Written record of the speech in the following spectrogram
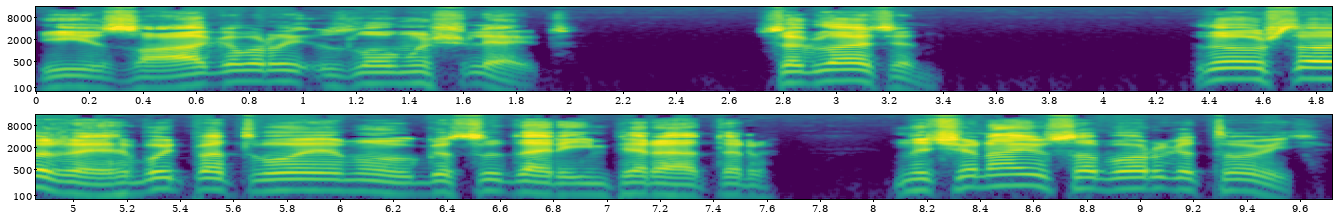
и заговоры злоумышляют. Согласен? Ну что же, будь по-твоему, государь-император, начинаю собор готовить.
